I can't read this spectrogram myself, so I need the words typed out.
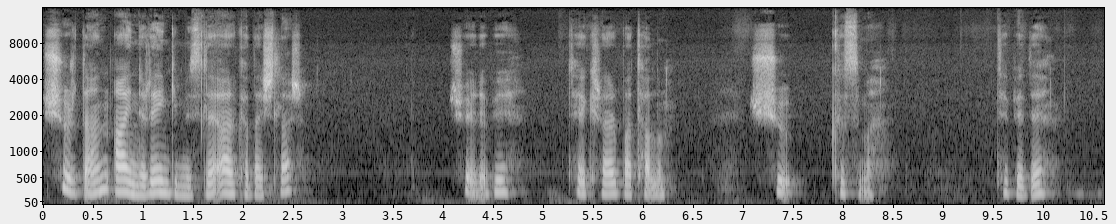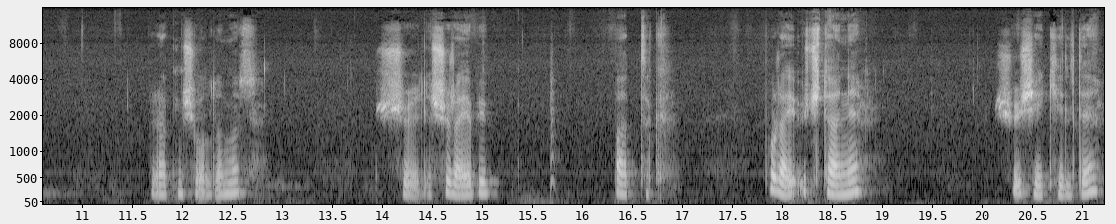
şuradan aynı rengimizle arkadaşlar şöyle bir tekrar batalım. Şu kısmı tepede bırakmış olduğumuz şöyle şuraya bir battık. Burayı üç tane şu şekilde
